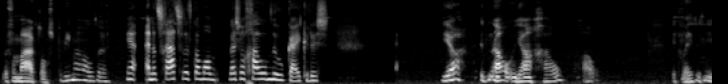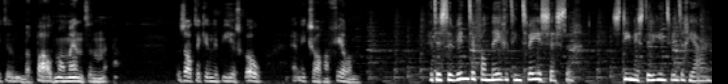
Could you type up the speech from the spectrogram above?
we vermaakten ons prima altijd. Ja, en dat schaatsen dat kwam al best wel gauw om de hoek kijken dus. Ja, nou ja, gauw, gauw. Ik weet het niet. Een bepaald moment een, zat ik in de bioscoop en ik zag een film. Het is de winter van 1962. Stien is 23 jaar,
